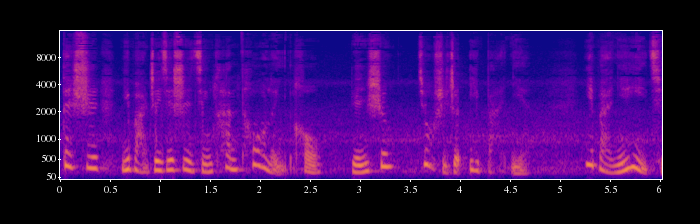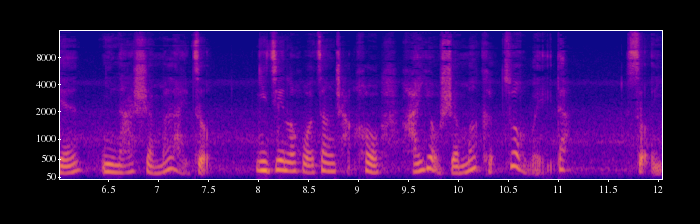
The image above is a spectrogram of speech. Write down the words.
但是你把这些事情看透了以后，人生就是这一百年。一百年以前，你拿什么来做？你进了火葬场后，还有什么可作为的？所以，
